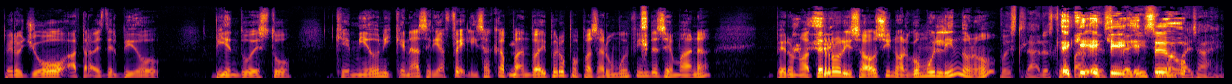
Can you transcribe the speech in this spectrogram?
pero yo a través del video viendo esto, qué miedo ni qué nada, sería feliz acapando ahí, pero para pasar un buen fin de semana, pero no aterrorizado, sino algo muy lindo, ¿no? Pues claro, es que Es que- bellísimo el paisaje.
